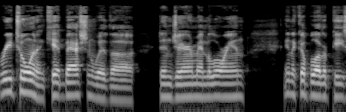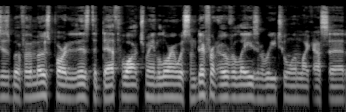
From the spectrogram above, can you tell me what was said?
retooling and kit bashing with uh, Din Djarin Mandalorian and a couple other pieces. But for the most part, it is the Death Watch Mandalorian with some different overlays and retooling, like I said.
